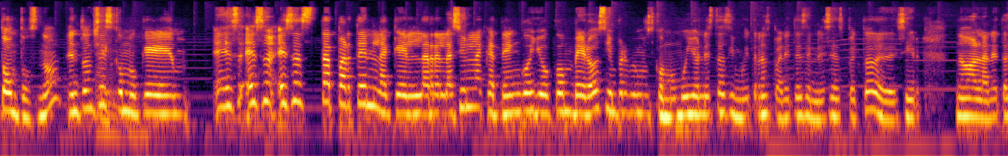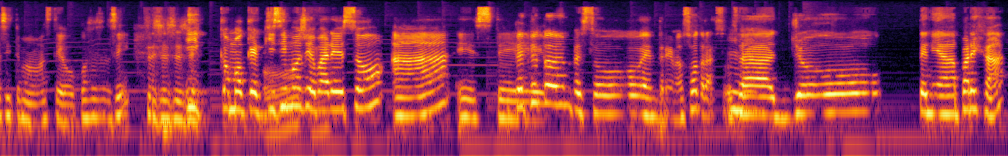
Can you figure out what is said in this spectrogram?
tontos, ¿no? Entonces, como que es, es, es, esta parte en la que la relación en la que tengo yo con Vero, siempre fuimos como muy honestas y muy transparentes en ese aspecto de decir, no, la neta sí te mamaste o cosas así. Sí, sí, sí. Y como que quisimos llevar eso a este. De que todo empezó entre nosotras. O sea, yo tenía pareja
